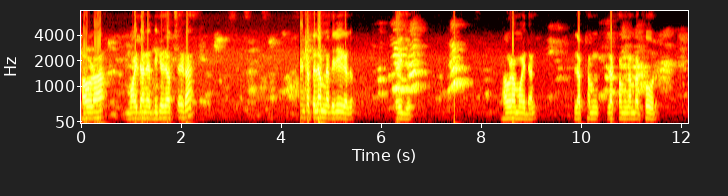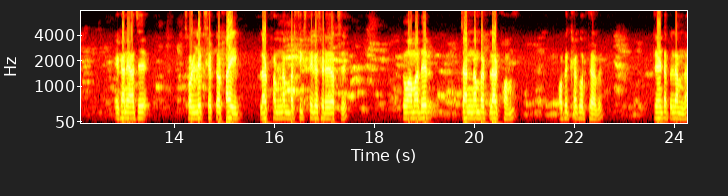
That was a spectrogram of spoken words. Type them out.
Howrah ময়দানের দিকে যাচ্ছে এটা। ট্রেনটা পেলাম না, বেরিয়ে গেল। এই যে, Howrah Maidan platform platform number four এখানে আছে Salt Lake sector five platform number six থেকে ছেড়ে যাচ্ছে। তো আমাদের চার নাম্বার প্ল্যাটফর্ম অপেক্ষা করতে হবে। ট্রেনটা পেলাম না,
